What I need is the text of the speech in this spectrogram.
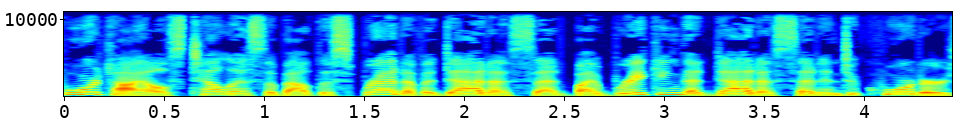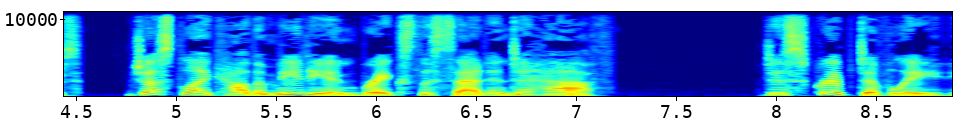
Quartiles tell us about the spread of a data set by breaking that data set into quarters, just like how the median breaks the set into half. Descriptively,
